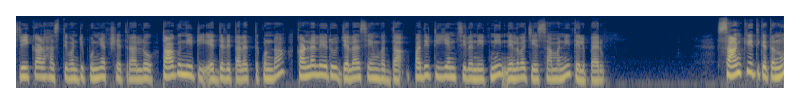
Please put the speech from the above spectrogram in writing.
శ్రీకాళహస్తి వంటి పుణ్యక్షేత్రాల్లో తాగునీటి ఎద్దడి తలెత్తకుండా కండలేరు జలాశయం వద్ద పది టీఎంసీల నీటిని నిల్వ చేశామని తెలిపారు. సాంకేతికతను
